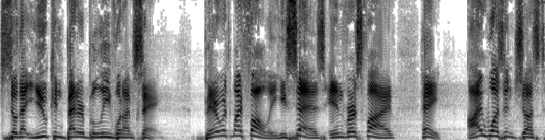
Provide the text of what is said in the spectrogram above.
so that you can better believe what I'm saying. Bear with my folly. He says in verse 5, hey, I wasn't just,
